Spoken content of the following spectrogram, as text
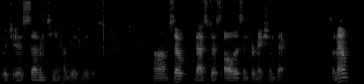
which is 1700 meters. Um, so that's just all this information there. So now,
